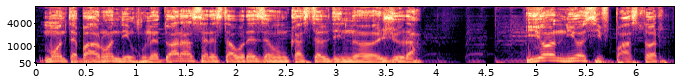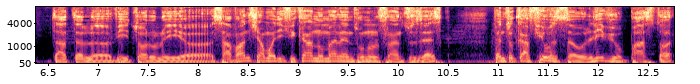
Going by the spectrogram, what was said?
Montebaron din Hunedoara Să restaureze un castel din uh, Jura. Ion Iosif Pastor Tatăl uh, viitorului uh, savant Și-a modificat numele într-unul franțuzesc pentru ca fiul său, Liviu Pastor,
